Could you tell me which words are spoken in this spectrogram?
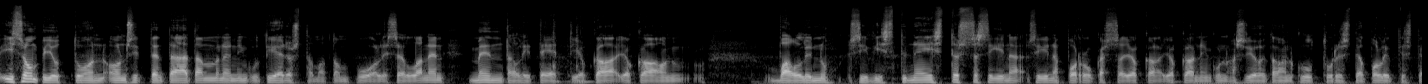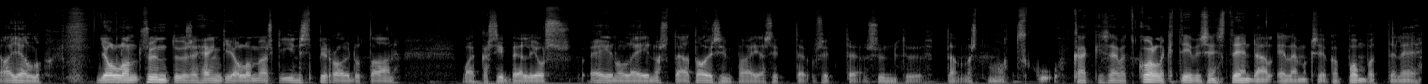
isompi juttu on, on sitten tämä tämmöinen niin kuin tiedostamaton puoli, sellainen mentaliteetti, joka, joka on vallinnut sivistyneistössä siinä, siinä porukassa, joka, joka niin kuin asioita on kulttuurisesti ja poliittisesti ajellut, jolloin syntyy se henki, jolloin myöskin inspiroidutaan vaikka Sibelius Eino Leinosta ja toisinpäin, ja sitten, sitten syntyy tämmöistä matskua. Kaikki saivat kollektiivisen Stendhal-elämyksen, joka pompottelee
